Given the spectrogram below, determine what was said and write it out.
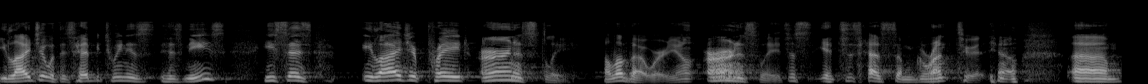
Elijah with his head between his, his knees, he says, Elijah prayed earnestly. I love that word, you know, earnestly. It just, it just has some grunt to it, you know. Um,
